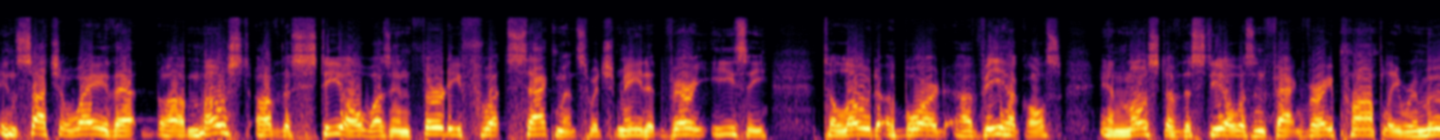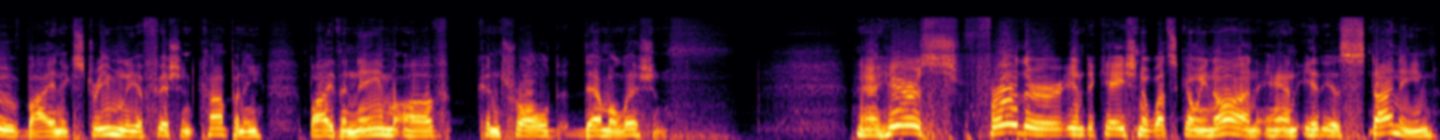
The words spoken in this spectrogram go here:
in such a way that uh, most of the steel was in 30 foot segments, which made it very easy to load aboard uh, vehicles. And most of the steel was, in fact, very promptly removed by an extremely efficient company by the name of Controlled Demolition. Now, here's further indication of what's going on, and it is stunning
